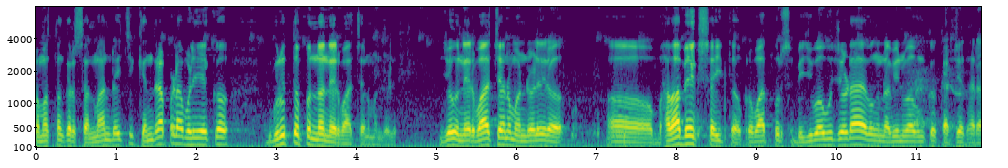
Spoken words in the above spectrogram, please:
ସମସ୍ତଙ୍କର ସମ୍ମାନ ରହିଛି। କେନ୍ଦ୍ରାପଡ଼ା ଭଳି ଏକ ଗୁରୁତ୍ୱପୂର୍ଣ୍ଣ ନିର୍ବାଚନ ମଣ୍ଡଳୀ ଯେଉଁ ନିର୍ବାଚନ ମଣ୍ଡଳୀର ଭାବାବେଗ ସହିତ ପ୍ରଭାତପୁର ସେ ବିଜୁବାବୁ ଯୋଡ଼ା ଏବଂ ନବୀନ ବାବୁଙ୍କ କାର୍ଯ୍ୟଧାରା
